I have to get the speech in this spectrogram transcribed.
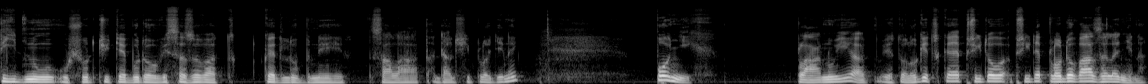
týdnů už určitě budou vysazovat kedlubny, salát a další plodiny. Po nich plánují, a je to logické, přijdou, přijde plodová zelenina.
